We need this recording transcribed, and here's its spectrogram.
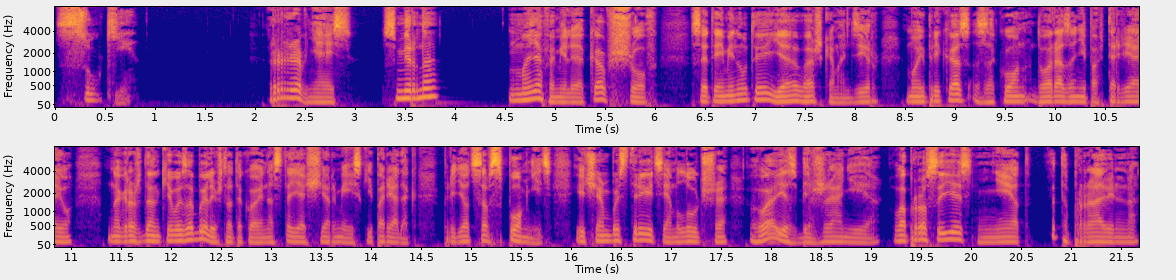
Суки! Равняйсь! Смирно! Моя фамилия Ковшов. С этой минуты я ваш командир. Мой приказ — закон, два раза не повторяю. На гражданке вы забыли, что такое настоящий армейский порядок. Придется вспомнить. И чем быстрее, тем лучше. Во избежание. Вопросы есть? Нет. Это правильно.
